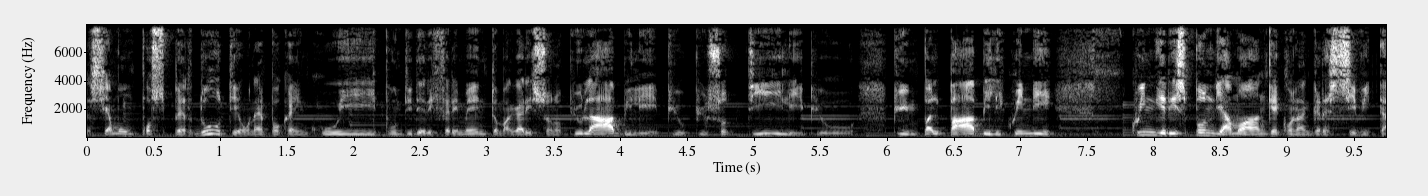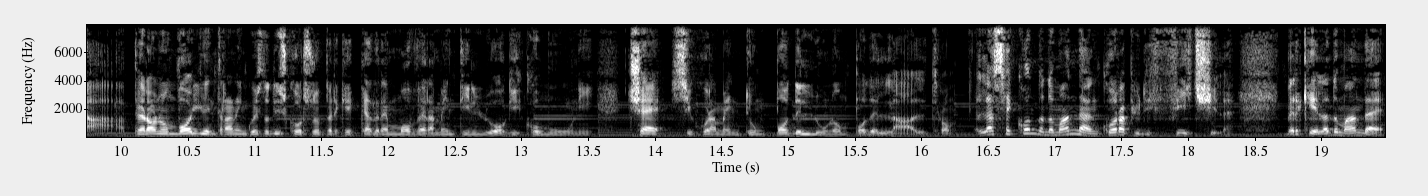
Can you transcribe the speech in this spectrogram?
siamo un po' sperduti, è un'epoca in cui i punti di riferimento magari sono più labili, più, più sottili, più, più impalpabili, quindi quindi rispondiamo anche con aggressività. Però non voglio entrare in questo discorso perché cadremmo veramente in luoghi comuni. C'è sicuramente un po' dell'uno, un po' dell'altro. La seconda domanda è ancora più difficile, perché la domanda è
